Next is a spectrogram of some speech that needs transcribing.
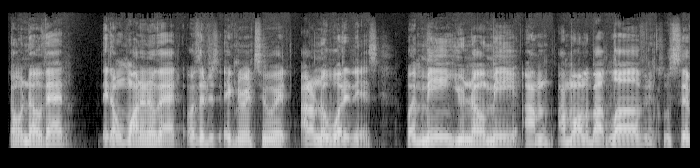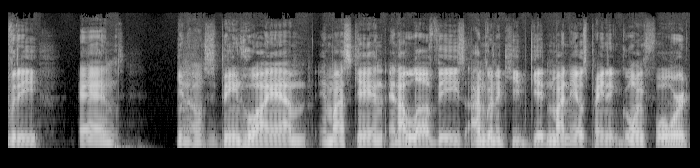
don't know that. They don't want to know that or they're just ignorant to it. I don't know what it is. But me, you know me, I'm I'm all about love and inclusivity and you know, just being who I am in my skin. And I love these. I'm gonna keep getting my nails painted going forward.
